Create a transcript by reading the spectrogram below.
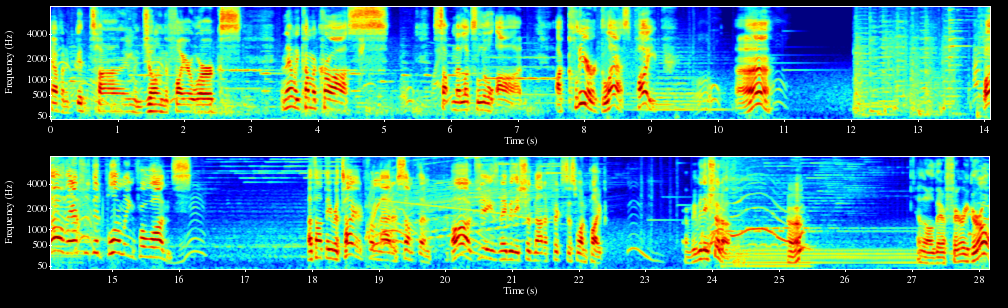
having a good time, enjoying the fireworks. And then we come across something that looks a little odd. A clear glass pipe! Huh? Whoa, they actually did plumbing for once! I thought they retired from that or something. Oh, jeez, maybe they should not have fixed this one pipe. Or maybe they should have. Huh? Hello there, fairy girl.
